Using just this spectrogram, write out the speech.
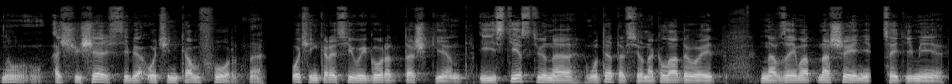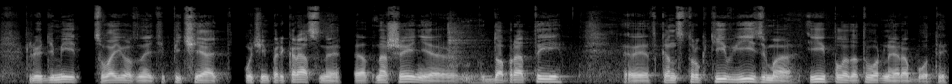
ну, ощущаешь себя очень комфортно. Очень красивый город Ташкент. И, естественно, вот это все накладывает на взаимоотношения с этими людьми свое, знаете, печать. Очень прекрасное отношение, доброты, э, конструктивизма и плодотворной работы.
